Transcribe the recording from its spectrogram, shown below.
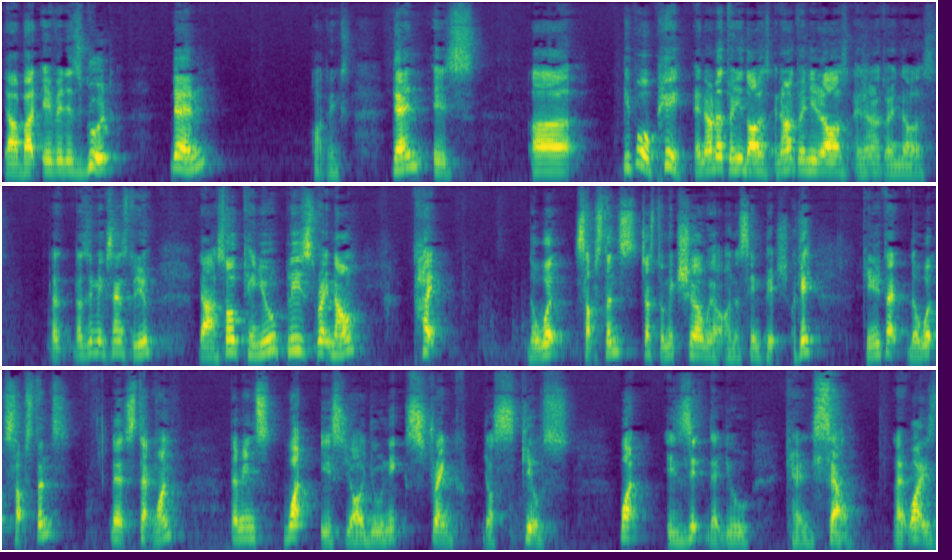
Yeah, but if it is good, then, oh thanks, then it's uh people will pay another twenty dollars, another twenty dollars, another twenty dollars. Does it make sense to you? Yeah. So can you please right now type the word substance just to make sure we are on the same page? Okay. Can you type the word substance? That's step one. That means what is your unique strength, your skills? What is it that you can sell? Like what is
